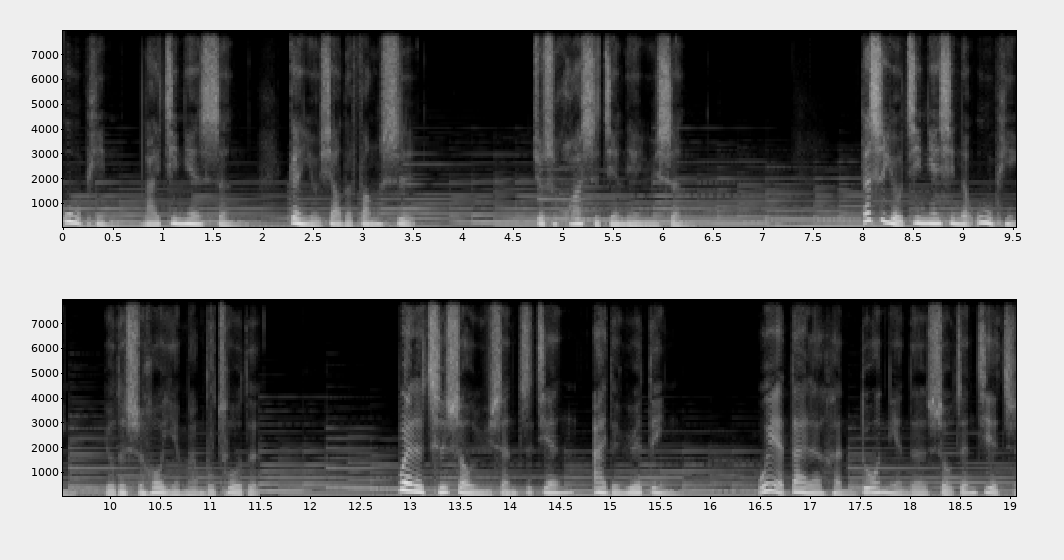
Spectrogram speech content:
物品来纪念神更有效的方式。就是花时间连于神，但是有纪念性的物品，有的时候也蛮不错的。为了持守与神之间爱的约定，我也戴了很多年的手针戒指，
